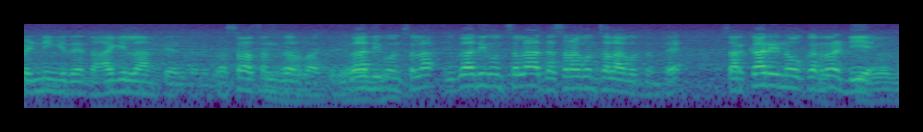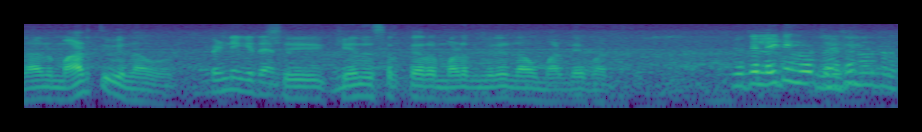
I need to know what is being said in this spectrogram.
ಪೆಂಡಿಂಗ್ ಇದೆ ಅಂತ ಆಗಿಲ್ಲ ಅಂತ ಹೇಳ್ತಾರೆ. ದಸರಾ ಸಂದರ್ಭ ಯುಗಾದಿಗೊಂದ್ಸಲ ಯುಗಾದಿಗೊಂದ್ಸಲ ದಸರಾಗೊಂದ್ಸಲ ಆಗುತ್ತಂತೆ. ಸರ್ಕಾರಿ ನೌಕರರ ಡಿ ಎ ನಾನು ಮಾಡ್ತೀವಿ ನಾವು. ಪೆಂಡಿಂಗ್ ಇದೆ ಅಂತ. ಸಿ ಕೇಂದ್ರ ಸರ್ಕಾರ ಮಾಡಿದ ಮೇಲೆ ನಾವು ಮಾಡಲೇ ಮಾಡ್ತೀವಿ ಲೈಟಿಂಗ್ ನೋಡ್ತೀವಿ ಸರ್?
